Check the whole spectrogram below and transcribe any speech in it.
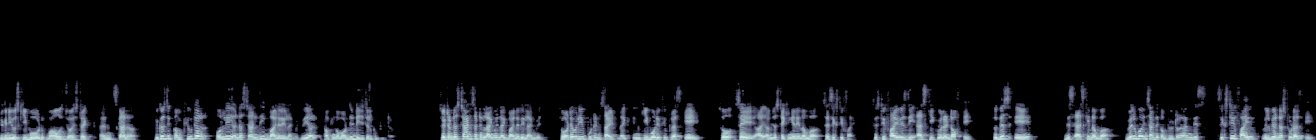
You can use keyboard, mouse, joystick and scanner because the computer only understands the binary language. We are talking about the digital computer. So it understands certain language like binary language. So whatever you put inside, like in keyboard if you press A, so say I am just taking any number, say 65. 65 is the ASCII equivalent of A. So this A, this ASCII number will go inside the computer and this 65 will be understood as A.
